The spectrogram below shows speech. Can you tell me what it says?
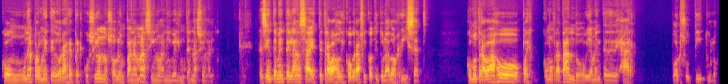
con una prometedora repercusión no solo en Panamá, sino a nivel internacional. Recientemente lanza este trabajo discográfico titulado Reset, como trabajo, pues como tratando obviamente de dejar por su título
